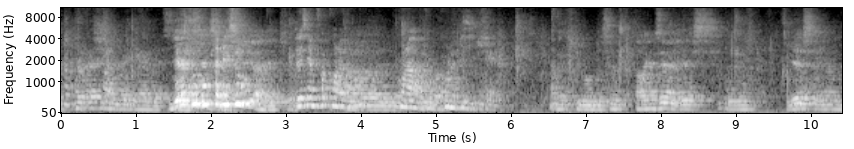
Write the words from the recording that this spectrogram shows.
professional video. that's- Yes, maison it. Deuxième fois qu'on la voit, Uh, qu'on la, qu'on la visite. Thank you, understand. Are you there? Yes. Uh, yes, I am.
